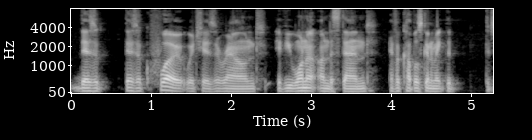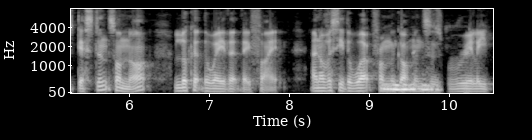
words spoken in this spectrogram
there's a there's a quote which is around if you want to understand if a couple's going to make the, the distance or not, look at the way that they fight. And obviously, the work from the Gottmans has mm-hmm. really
